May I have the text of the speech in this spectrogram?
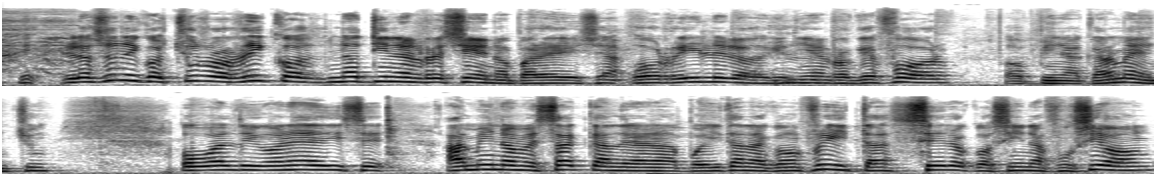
Los únicos churros ricos no tienen relleno para ella. Horrible los que tienen Roquefort, opina Carmenchu. Ovaldo Igoné dice, a mí no me sacan de la napolitana con fritas, cero cocina fusión.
